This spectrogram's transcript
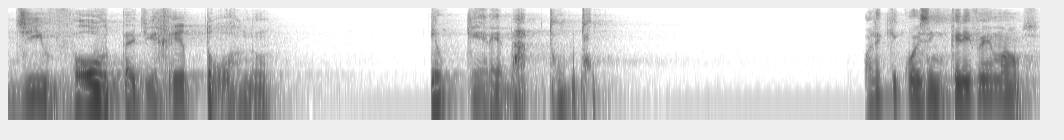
de volta, de retorno. Eu quero é dar tudo. Olha que coisa incrível, irmãos.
